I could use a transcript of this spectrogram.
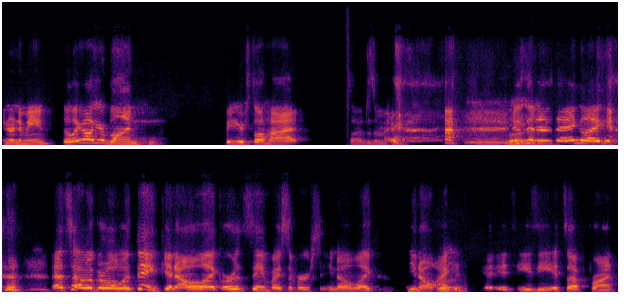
You know what I mean? They're like, "Oh, you're blind, mm-hmm. but you're still hot, so it doesn't matter." you know what I'm saying? Like that's how a girl would think, you know, like or the same vice versa. You know, mm-hmm. like you know, I can. See it, It's easy. It's up front.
